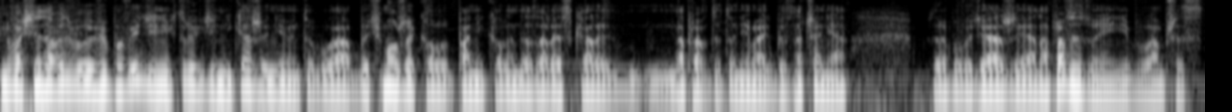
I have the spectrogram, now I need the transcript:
No właśnie nawet były wypowiedzi niektórych dziennikarzy, nie wiem, to była być może kol, pani Kolenda Zaleska, ale naprawdę to nie ma jakby znaczenia, która powiedziała, że ja naprawdę tutaj nie byłam przez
